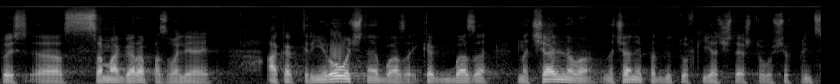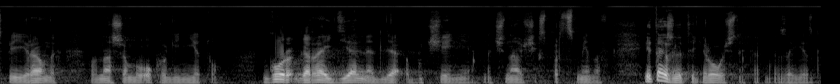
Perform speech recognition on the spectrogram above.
То есть э, сама гора позволяет. А как тренировочная база и как база начального, начальной подготовки, я считаю, что вообще в принципе и равных в нашем округе нету. Гор, гора идеальная для обучения начинающих спортсменов и также для тренировочных как бы, заездов.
